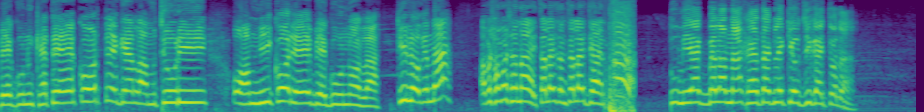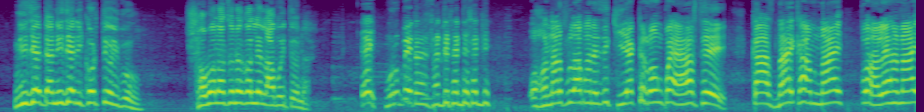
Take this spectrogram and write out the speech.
বেগুন খেতে করতে গেলাম চুরি। অমনি করে বেগুন ওলা কি লোক না? আবার সমস্যা নাই চালাই যান চালাই যান। তুমি এক বেলা না খায় থাকলে কেউ জিগাইতো না। নিজেরটা নিজেরই করতে হইব। সমালোচনা করলে লাভ হইতো না। এই মুরব্বী এটা সাইডে সাইডে সাইডে অহনার ফুলা মানে যে কি একটা রং পায় আসছে কাজ নাই কাম নাই পড়ালেখা নাই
